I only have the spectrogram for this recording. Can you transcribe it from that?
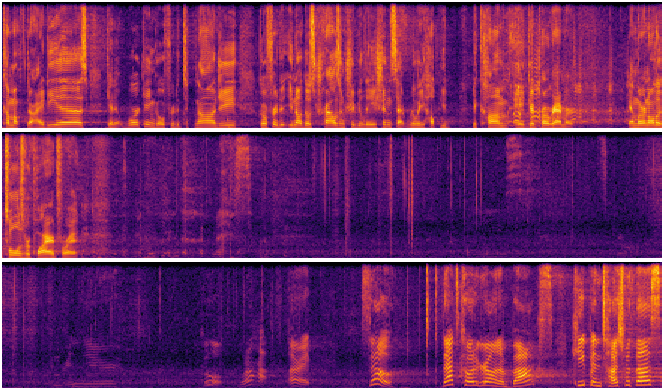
come up with their ideas, get it working, go through the technology, go through, the, you know, those trials and tribulations that really help you become a good programmer and learn all the tools required for it. Cool. Wow. All right. So that's Coder Girl in a box keep in touch with us.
